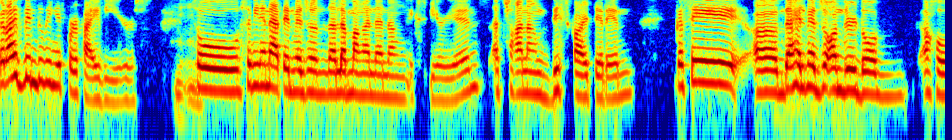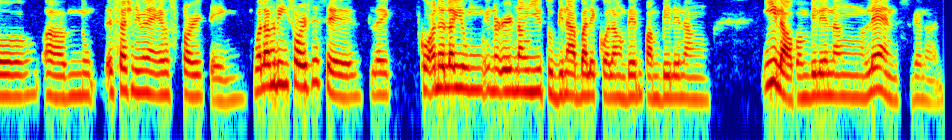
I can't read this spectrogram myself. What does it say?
Pero I've been doing it for five years. Mm-hmm. So, sabihin na natin, medyo nalamangan na ng experience at saka ng diskarte rin. Kasi, uh, dahil medyo underdog ako, um, especially when I was starting, walang resources eh. Like, kung ano lang yung in-earn ng YouTube, binabalik ko lang din pambili ng ilaw, pambili ng lens, ganun.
